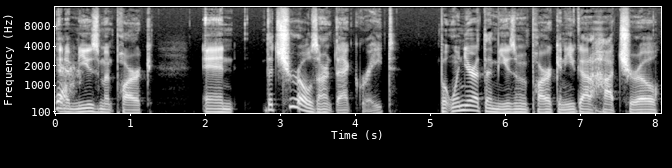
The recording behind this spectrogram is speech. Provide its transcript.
an amusement park, and the churros aren't that great. But when you're at the amusement park and you got a hot churro,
